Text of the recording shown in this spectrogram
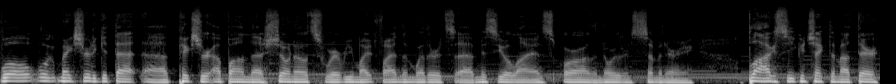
we'll we'll make sure to get that uh, picture up on the show notes wherever you might find them, whether it's uh, Missio Alliance or on the Northern Seminary blog, so you can check them out there.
